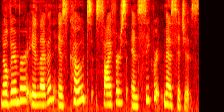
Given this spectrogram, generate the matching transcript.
November 11 is codes, ciphers, and secret messages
